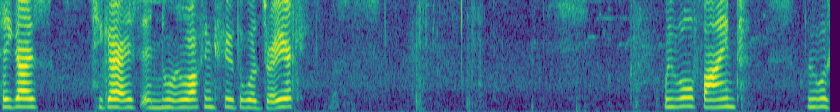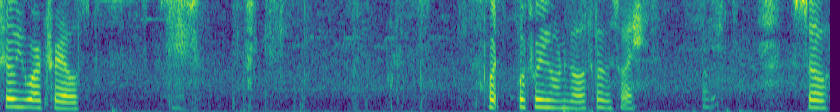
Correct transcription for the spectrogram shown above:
Hey guys, hey guys, and we're walking through the woods, right, Eric? We will find, we will show you our trails. What, which way do you want to go? Let's go this way. Okay. So,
